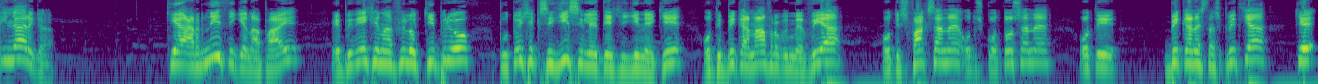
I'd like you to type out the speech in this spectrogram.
χιλιάρικα. Και αρνήθηκε να πάει επειδή έχει ένα φίλο Κύπριο που του έχει εξηγήσει λέει τι έχει γίνει εκεί. Ότι μπήκαν άνθρωποι με βία, ότι σφάξανε, ότι σκοτώσανε, ότι μπήκανε στα σπίτια και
